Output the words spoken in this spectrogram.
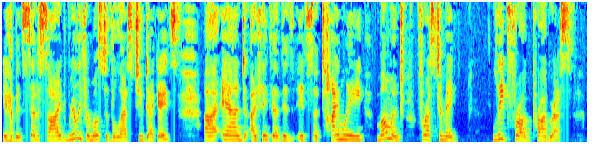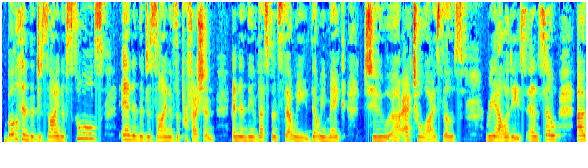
you know, have been set aside really for most of the last two decades. Uh, and I think that it's a timely moment for us to make leapfrog progress, both in the design of schools and in the design of the profession and in the investments that we that we make to uh, actualize those realities. And so uh,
